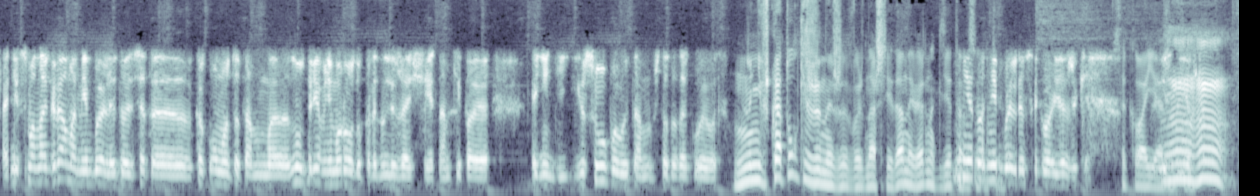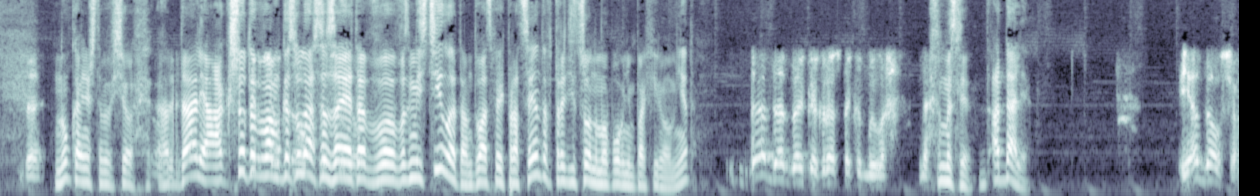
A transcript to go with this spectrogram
Они с монограммами были, то есть это какому-то там, э, ну, древнему роду принадлежащие, там, типа, какие-нибудь Юсуповы, там, что-то такое вот. Ну, не в шкатулке жены же вы нашли, да, наверное, где-то? Нет, они были в саквояжике, в саквояже. Мгм. да. Ну, конечно, вы все отдали. А что-то вам государство за это возместило? Там 25% традиционно мы помним по фильмам, нет? Да, да, да, как раз так и было. Да. В смысле, отдали? Я отдал все.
